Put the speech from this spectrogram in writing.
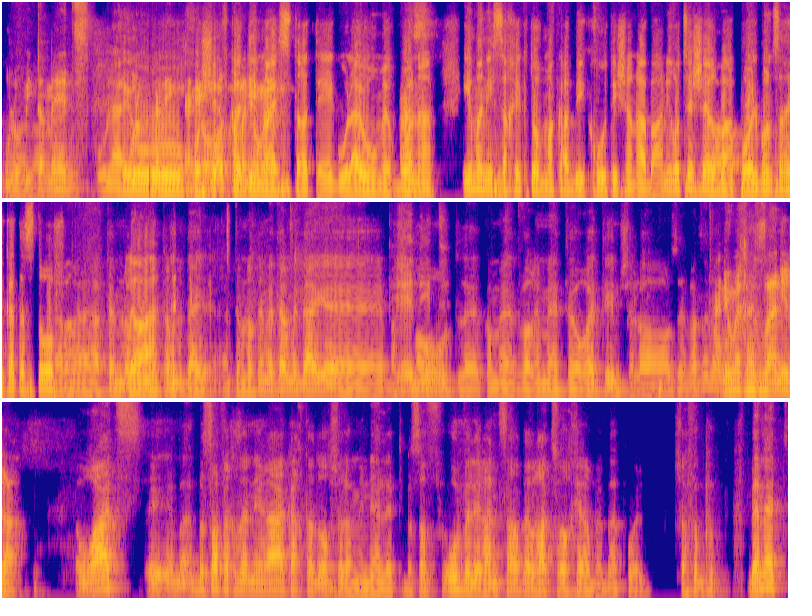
הוא לא, לא, מתאמץ. אולי הוא- הוא אני- אני חושב אני קדימה אסטרטג, אולי הוא אומר, בואנה, אם אני אשחק טוב, מכבי ייקחו אותי שנה הבאה, אני רוצה להישאר לא. בהפועל, בוא נשחק קטסטרופה. חבר'ה, אתם לא, נותנים אה? יותר מדי, אתם נותנים יותר מדי אה. משמעות לכל מיני דברים אה, תיאורטיים שלא זה, ואז זה לא. אני אומר לך איך זה היה נראה. הוא רץ, אה, בסוף איך זה נראה, קח את הדוח של המינהלת, בסוף הוא ולירן סרדל רצו הכי הרבה בהפועל. עכשיו, באמת,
